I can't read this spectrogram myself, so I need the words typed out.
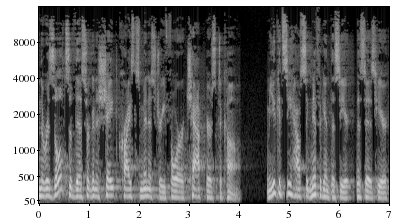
And the results of this are going to shape Christ's ministry for chapters to come. I mean, you could see how significant this, here, this is here.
